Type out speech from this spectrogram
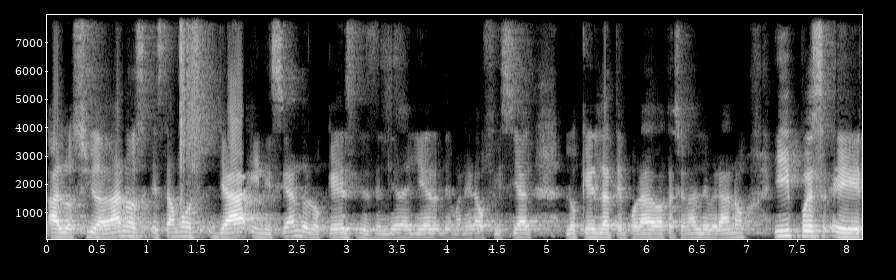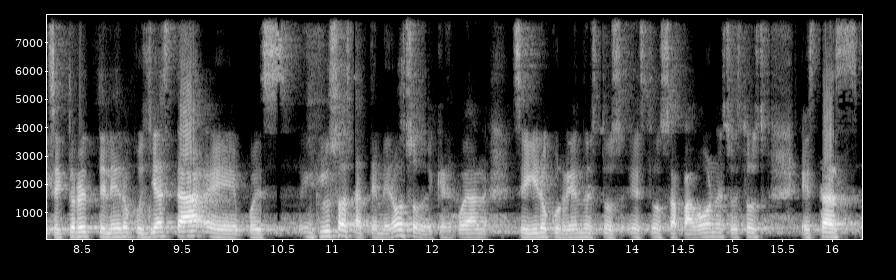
a los ciudadanos. Estamos ya iniciando lo que es desde el día de ayer de manera oficial lo que es la temporada vacacional de verano y pues eh, el sector hotelero pues ya está eh, pues incluso hasta temeroso de que puedan seguir ocurriendo estos, estos apagones o estos, estas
